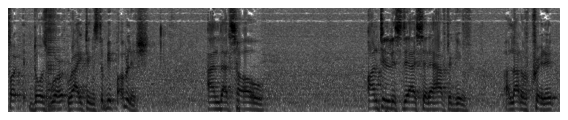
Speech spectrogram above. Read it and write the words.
for those writings to be published. And that's how, until this day, I said I have to give a lot of credit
